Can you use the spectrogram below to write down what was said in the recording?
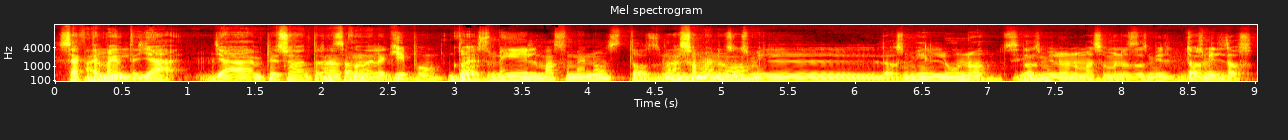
exactamente. ahí- Ya, ya empiezo a entrenar con el equipo. 2000 más o menos. 2000, Más o menos 2000, 2001, Sí. 2001 más o menos 2000, 2002.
